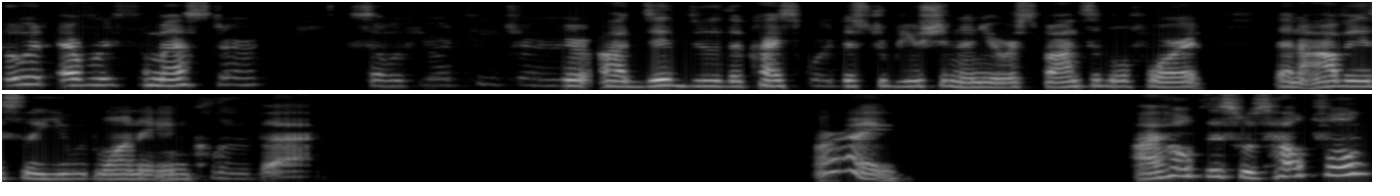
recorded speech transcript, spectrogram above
do it every semester. So if your teacher uh, did do the chi-square distribution and you're responsible for it, then obviously you would want to include that. All right. I hope this was helpful.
